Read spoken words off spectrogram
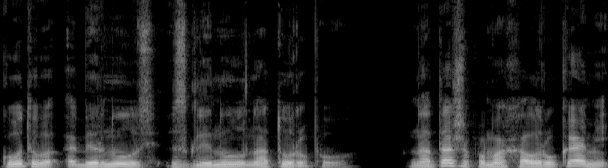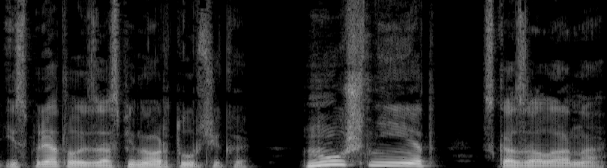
Котова обернулась, взглянула на Торопову. Наташа помахала руками и спряталась за спину Артурчика. «Ну уж нет», — сказала она.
